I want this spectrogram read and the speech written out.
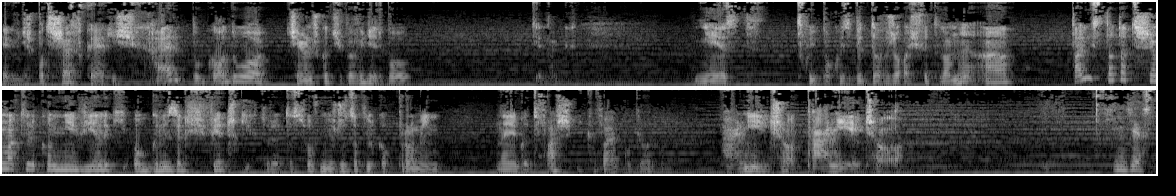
jak widzisz, podszewkę, jakiś herb, godło. Ciężko ci powiedzieć, bo jednak nie jest twój pokój zbyt dobrze oświetlony, a ta istota trzyma tylko niewielki ogryzek świeczki, który dosłownie rzuca tylko promień na jego twarz i kawałek upioru. Paniczo, paniczo! Kim jest?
